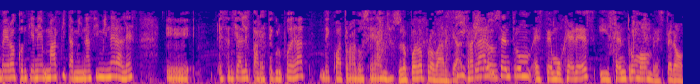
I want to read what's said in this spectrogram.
pero contiene más vitaminas y minerales. Eh, esenciales para este grupo de edad, de 4 a 12 años. Lo puedo probar ya. Sí, claro. Centrum este, mujeres y Centrum hombres, pero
